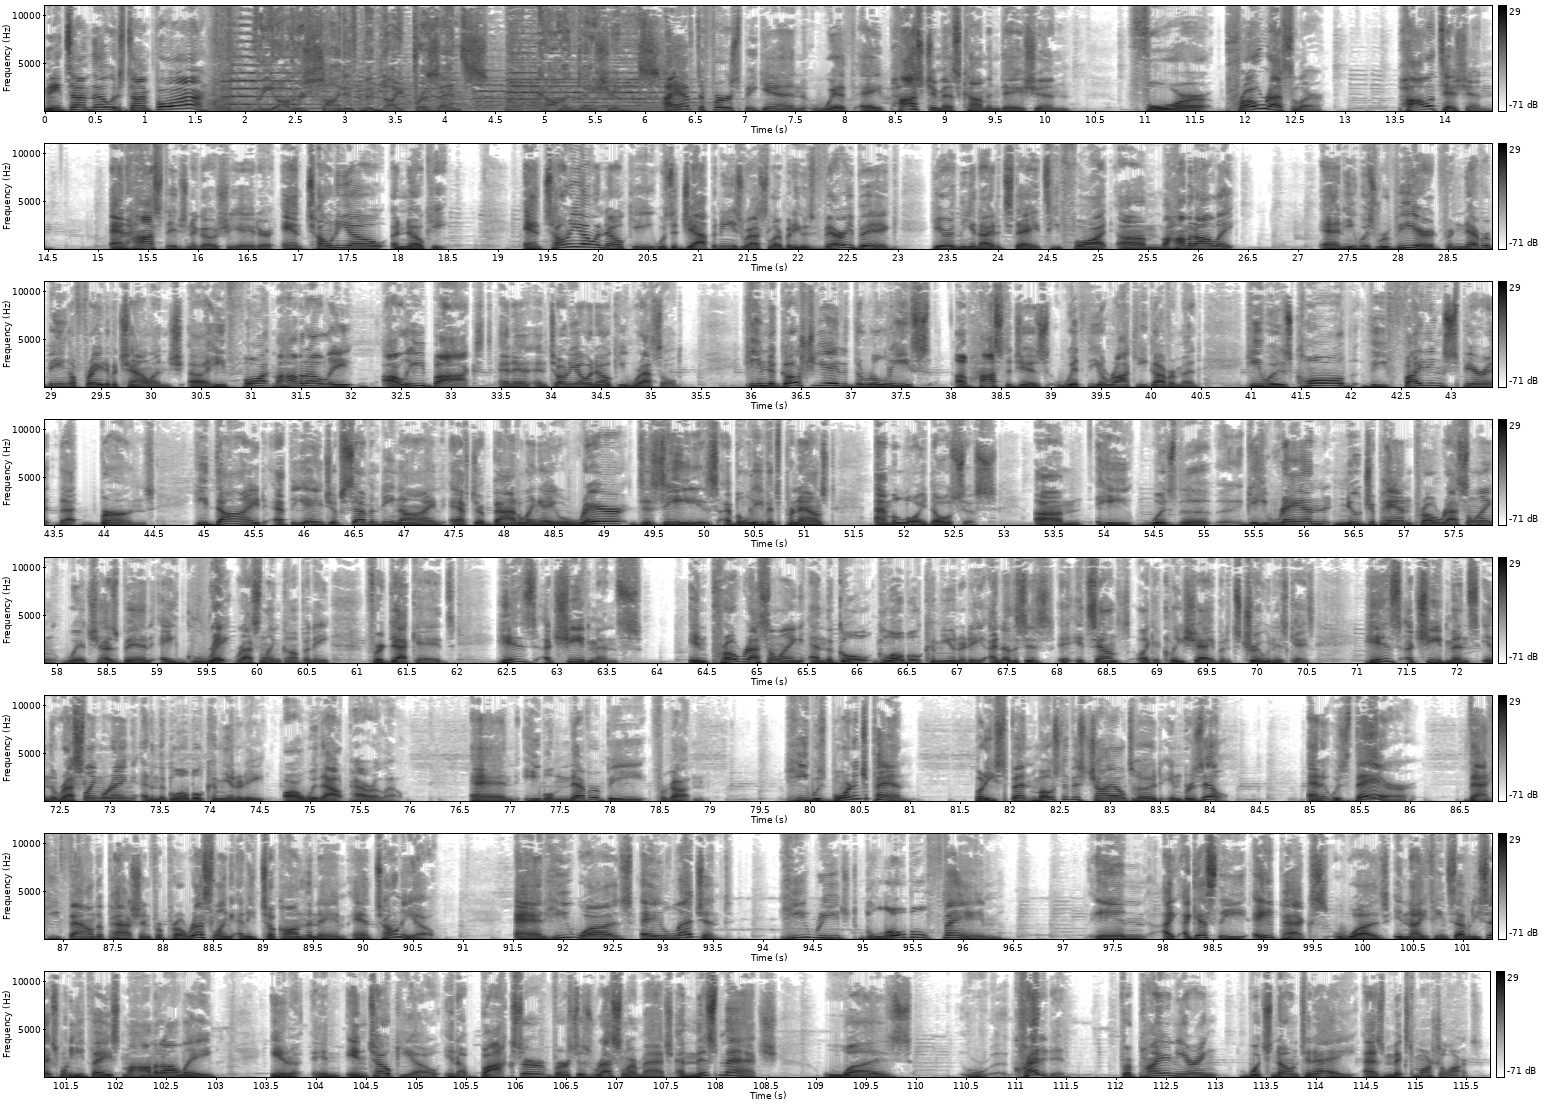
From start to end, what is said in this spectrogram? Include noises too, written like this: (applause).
Meantime, though, it is time for. The Other Side of Midnight presents Commendations. I have to first begin with a posthumous commendation for pro wrestler, politician, and hostage negotiator Antonio Inoki. Antonio Inoki was a Japanese wrestler, but he was very big here in the United States. He fought um, Muhammad Ali and he was revered for never being afraid of a challenge. Uh, he fought Muhammad Ali. Ali boxed, and Antonio Inoki wrestled. He negotiated the release of hostages with the Iraqi government. He was called the fighting spirit that burns. He died at the age of 79 after battling a rare disease. I believe it's pronounced amyloidosis. Um, he was the he ran New Japan Pro Wrestling, which has been a great wrestling company for decades. His achievements in pro wrestling and the global community. I know this is it sounds like a cliche, but it's true in his case. His achievements in the wrestling ring and in the global community are without parallel, and he will never be forgotten. He was born in Japan but he spent most of his childhood in Brazil. And it was there that he found a passion for pro wrestling and he took on the name Antonio. And he was a legend. He reached global fame in, I, I guess, the apex was in 1976 when he faced Muhammad Ali in, in, in Tokyo in a boxer versus wrestler match. And this match was credited for pioneering what's known today as mixed martial arts,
